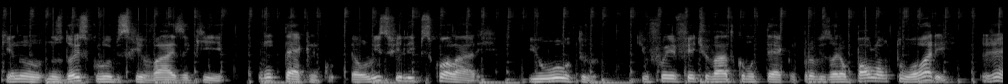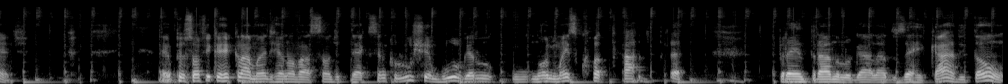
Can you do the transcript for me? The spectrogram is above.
que no, nos dois clubes rivais aqui, um técnico é o Luiz Felipe Scolari e o outro que foi efetivado como técnico provisório é o Paulo Autuori, gente. Aí o pessoal fica reclamando de renovação de técnico, sendo que o Luxemburgo era o, o nome mais cotado para entrar no lugar lá do Zé Ricardo. Então,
